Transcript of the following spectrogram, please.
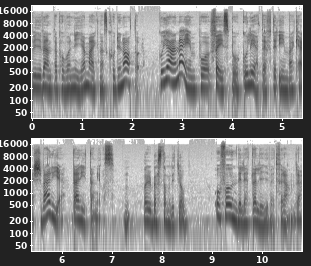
vi väntar på vår nya marknadskoordinator. Gå gärna in på Facebook och leta efter Invacash Sverige. Där hittar ni oss. Vad är det bästa med ditt jobb? Att få underlätta livet för andra.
